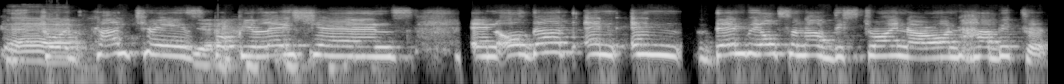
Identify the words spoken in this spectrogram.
destroyed countries, yeah. populations, and all that. And and then we also now destroying our own habitat.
